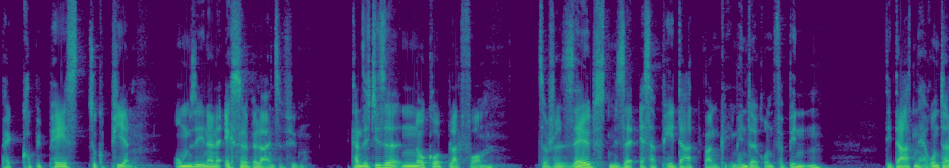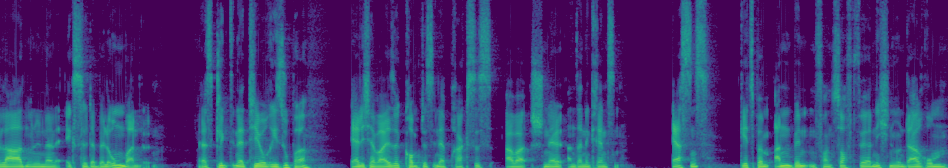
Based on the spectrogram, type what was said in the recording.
per Copy-Paste zu kopieren, um sie in eine Excel-Tabelle einzufügen, kann sich diese No-Code-Plattform zum Beispiel selbst mit dieser SAP-Datenbank im Hintergrund verbinden die Daten herunterladen und in eine Excel-Tabelle umwandeln. Das klingt in der Theorie super. Ehrlicherweise kommt es in der Praxis aber schnell an seine Grenzen. Erstens geht es beim Anbinden von Software nicht nur darum,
